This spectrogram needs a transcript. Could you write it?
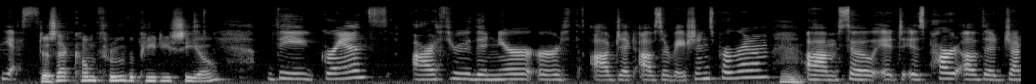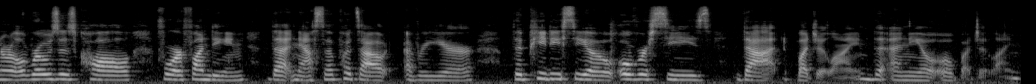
Yes. Does that come through the PDCO? The grants are through the Near Earth Object Observations Program. Hmm. Um, so it is part of the General ROSES call for funding that NASA puts out every year. The PDCO oversees that budget line, the NEOO budget line.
